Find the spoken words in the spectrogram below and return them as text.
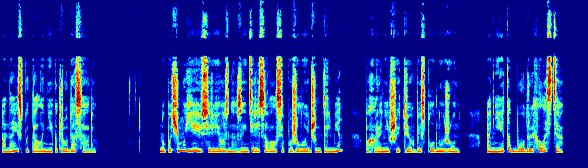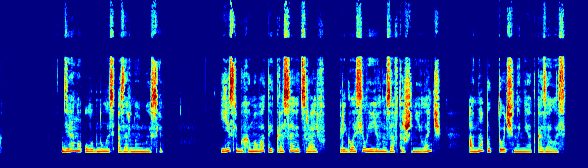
она испытала некоторую досаду. Но почему ею серьезно заинтересовался пожилой джентльмен, похоронивший трех бесплодных жен, а не этот бодрый холостяк? Диана улыбнулась озорной мысли. Если бы хамоватый красавец Ральф пригласил ее на завтрашний ланч, она бы точно не отказалась.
